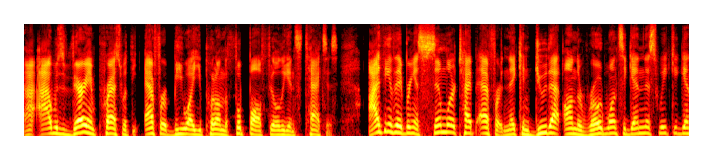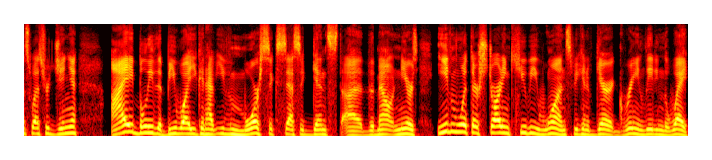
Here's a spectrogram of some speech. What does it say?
I, I was very impressed with the effort BYU put on the football field against Texas. I think if they bring a similar type effort and they can do that on the road once again this week against West Virginia, I believe that BYU can have even more success against uh, the Mountaineers, even with their starting QB one. Speaking of Garrett Greene leading the way,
